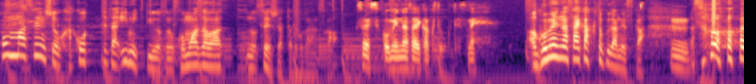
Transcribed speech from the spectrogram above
本間選手を囲ってた意味っていうのは、その駒沢の選手だったってことなんですか？そうです。ごめんなさい獲得ですね。あ、ごめんなさい、獲得なんですか？うん。そう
